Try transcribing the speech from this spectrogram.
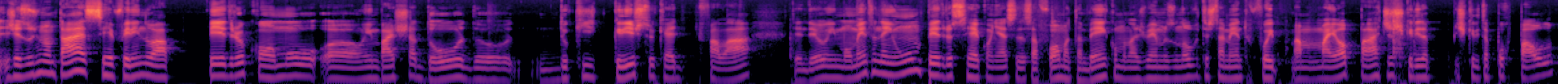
Jesus não está se referindo a Pedro como uh, o embaixador do, do que Cristo quer falar entendeu? Em momento nenhum Pedro se reconhece dessa forma também, como nós vemos o Novo Testamento foi a maior parte escrita, escrita por Paulo.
